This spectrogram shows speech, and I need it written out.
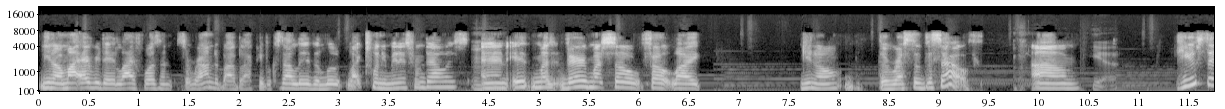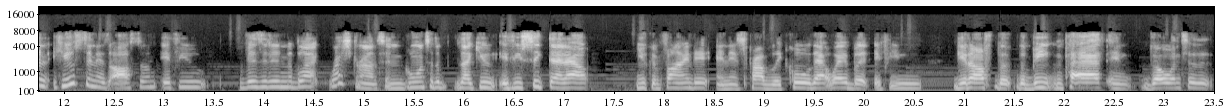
you know, my everyday life wasn't surrounded by black people because I lived a little, like 20 minutes from Dallas. Mm-hmm. And it much, very much so felt like, you know, the rest of the South. Um, yeah. Houston, Houston is awesome if you visit in the black restaurants and going to the like you if you seek that out, you can find it and it's probably cool that way. But if you get off the, the beaten path and go into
